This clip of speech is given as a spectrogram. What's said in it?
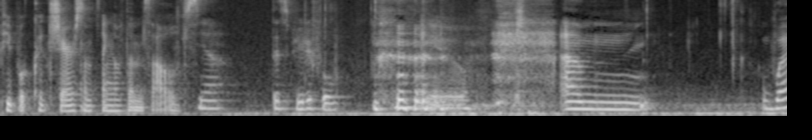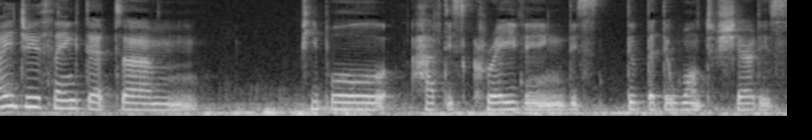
people could share something of themselves. Yeah, that's beautiful. Thank you. um, why do you think that um, people have this craving, this that they want to share this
